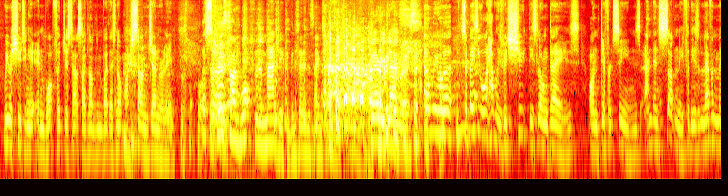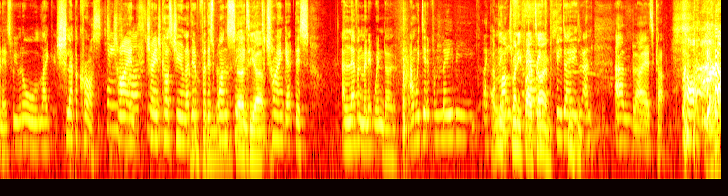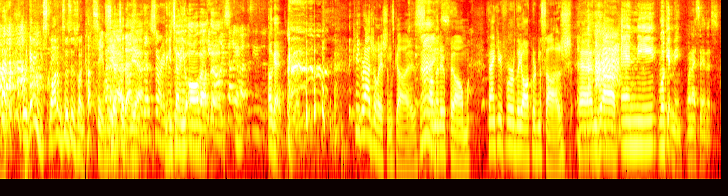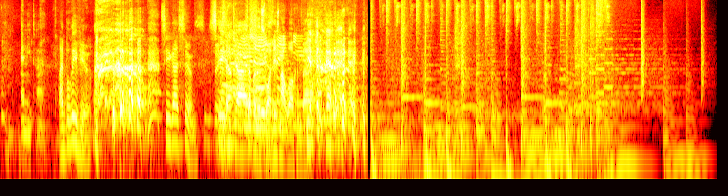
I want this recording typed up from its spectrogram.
We were shooting it in Watford, just outside London, where there's not much sun generally. That's So- the first time Watford and Magic have been said in the same sentence. Very glamorous. and we were so basically what would happen was we'd shoot these long days on different scenes and then suddenly for these 11 minutes we would all like schlep across Change to try and costume. change costume like they- for this one scene to try and get this 11 minute window and we did it for maybe like a think month 25 every times. few days and and uh, it's cut We're getting squad exclusives on cutscenes here Yeah, today. yeah. That's- sorry, we can tell you all about We can only those. tell you about the scenes. Okay. Congratulations, guys, on the new film. Thank you for the awkward massage, and uh, Any, look at me when I say this. Anytime. I believe you. See you guys soon. See you, Josh. Except for this one, he's not welcome back.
